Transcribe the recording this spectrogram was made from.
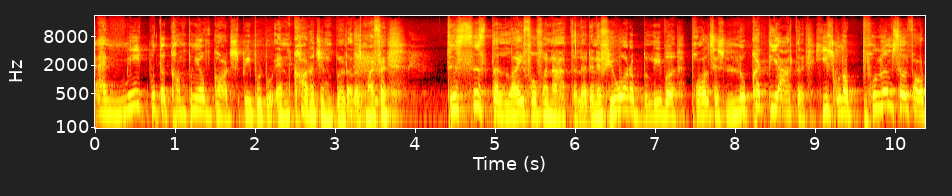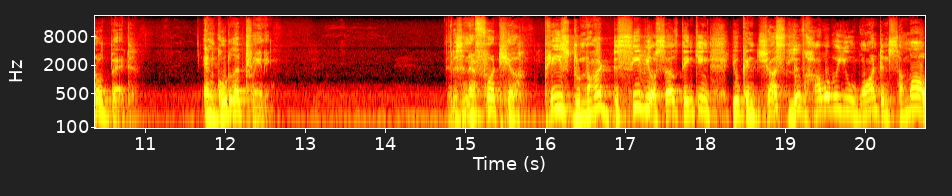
and meet with the company of God's people to encourage and build others? My friend, this is the life of an athlete. And if you are a believer, Paul says, look at the athlete. He's going to pull himself out of bed and go to that training. There is an effort here. Please do not deceive yourself thinking you can just live however you want and somehow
